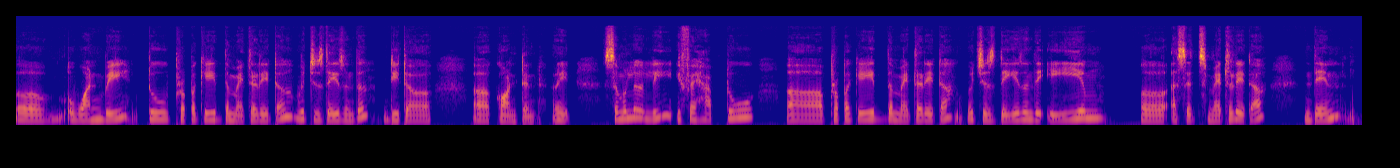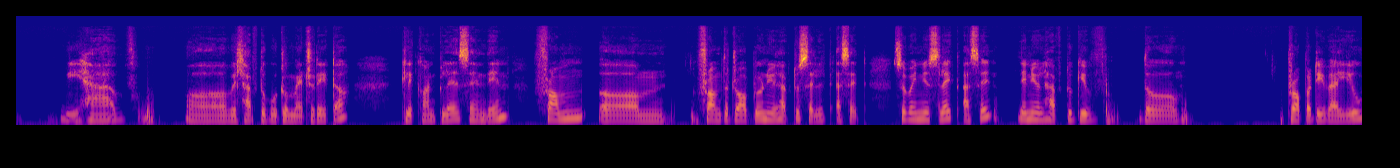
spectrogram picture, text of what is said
uh, one way to propagate the metadata which is there in the DITA uh, content right? Similarly if i have to uh, propagate the metadata which is there in the aem uh, assets metadata then we have uh, we'll have to go to metadata click on plus and then from um, from the drop down you'll have to select asset. So when you select asset then you'll have to give the property value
